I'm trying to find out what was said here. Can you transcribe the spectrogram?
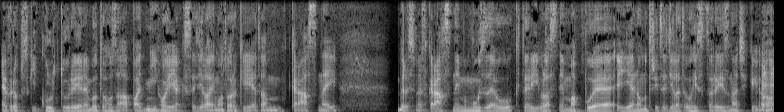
evropské kultury nebo toho západního, jak se dělají motorky. Je tam krásný byli jsme v krásném muzeu, který vlastně mapuje jenom 30 letou historii značky. Jo? Mm.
